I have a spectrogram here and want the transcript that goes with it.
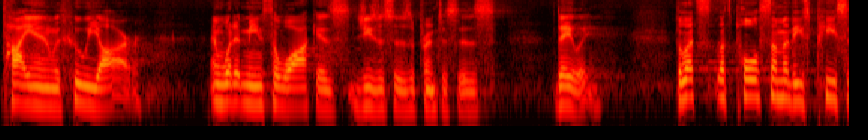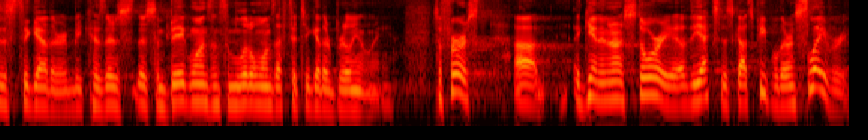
tie in with who we are and what it means to walk as Jesus' apprentices daily. But let's, let's pull some of these pieces together because there's, there's some big ones and some little ones that fit together brilliantly. So, first, uh, again, in our story of the Exodus, God's people, they're in slavery,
